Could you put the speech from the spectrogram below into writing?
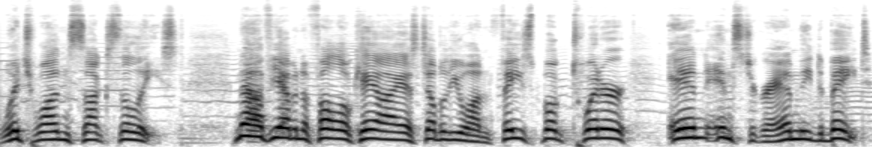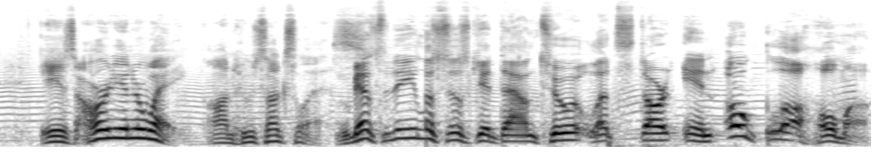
which one sucks the least. Now, if you happen to follow KISW on Facebook, Twitter, and Instagram, the debate is already underway on Who Sucks less. Yes, indeed. Let's just get down to it. Let's start in Oklahoma,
